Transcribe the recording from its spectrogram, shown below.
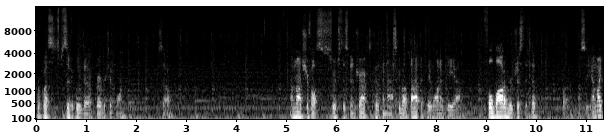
requested specifically the rubber tip one. So I'm not sure if I'll switch the spin tracks because I can ask about that if they wanted the, uh, the full bottom or just the tip. But we'll see. I might.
